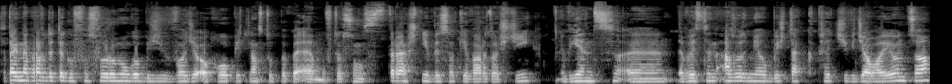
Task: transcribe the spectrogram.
to tak naprawdę tego fosforu mogło być w wodzie około 15 ppm. To są strasznie wysokie wartości, więc, yy, więc ten azot miał być tak przeciwdziałająco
